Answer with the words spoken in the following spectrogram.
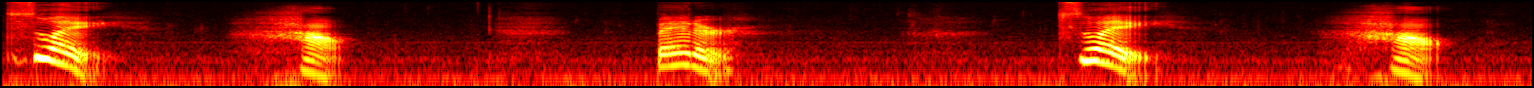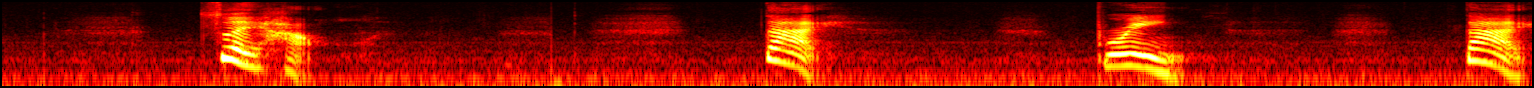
最好 better 最好最好带 bring 带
